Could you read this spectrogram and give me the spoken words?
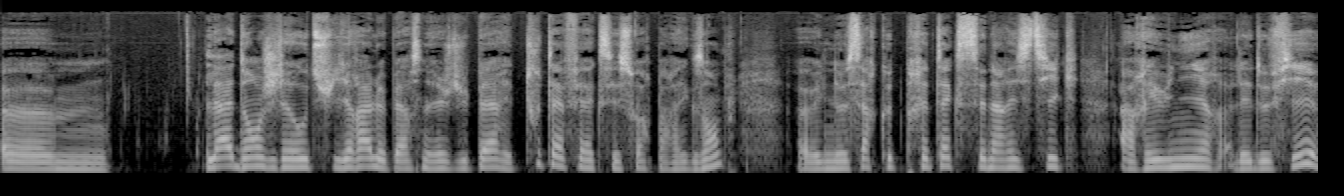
Euh, Là, dans J'irai où tu iras, le personnage du père est tout à fait accessoire, par exemple. Euh, il ne sert que de prétexte scénaristique à réunir les deux filles.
